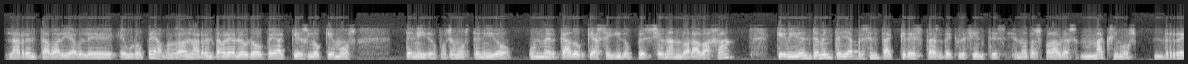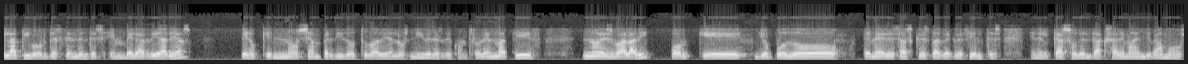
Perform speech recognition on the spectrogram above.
la renta variable europea? Claro, en la renta variable europea, ¿qué es lo que hemos tenido? Pues hemos tenido un mercado que ha seguido presionando a la baja, que evidentemente ya presenta crestas decrecientes, en otras palabras, máximos relativos descendentes en velas diarias, pero que no se han perdido todavía los niveles de control. El matiz no es baladí, porque yo puedo tener esas crestas decrecientes. En el caso del DAX alemán llevamos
